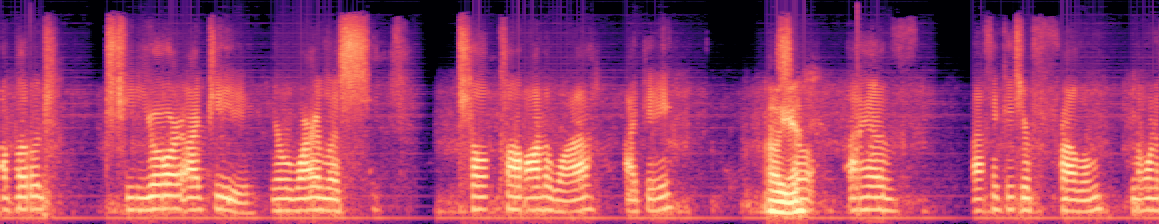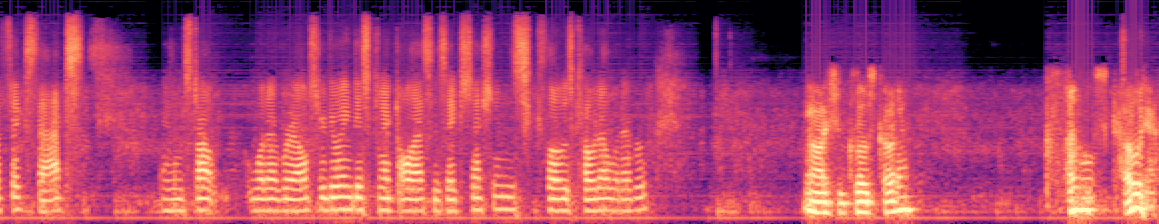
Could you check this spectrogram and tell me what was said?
upload to your IP, your wireless telecom Ottawa IP. Oh yes. So I have, I think it's your problem. You don't want to fix that. And stop whatever else you're doing. Disconnect all SSH sessions. Close Coda, whatever. Oh, I should close Coda? Close Coda?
